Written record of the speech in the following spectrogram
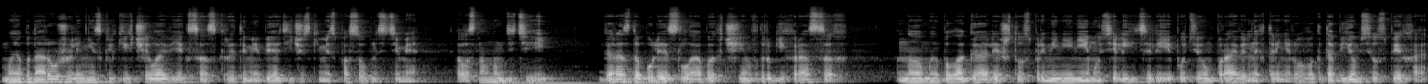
«Мы обнаружили нескольких человек со скрытыми биотическими способностями, в основном детей, гораздо более слабых, чем в других расах, но мы полагали, что с применением усилителей и путем правильных тренировок добьемся успеха.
